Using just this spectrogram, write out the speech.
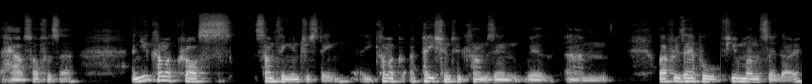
a, house officer, and you come across something interesting, you come across a patient who comes in with, um, like for example, a few months ago,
